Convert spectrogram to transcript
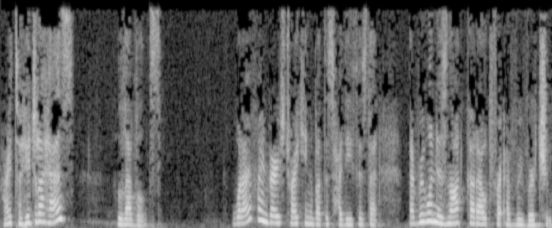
Alright, so hijrah has levels. What I find very striking about this hadith is that everyone is not cut out for every virtue.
